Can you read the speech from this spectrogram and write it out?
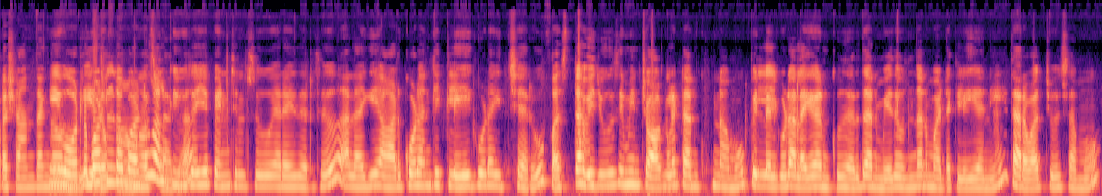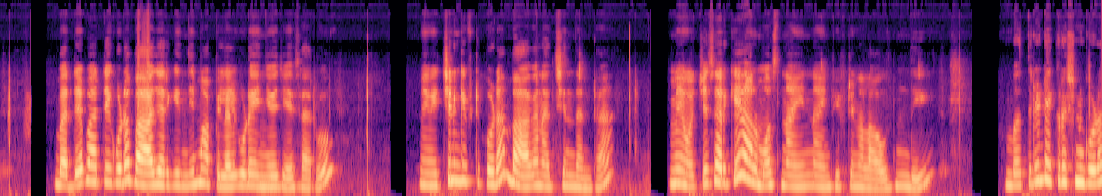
ప్రశాంతంగా ఈ వాటర్ బాటిల్తో పాటు వాళ్ళకి యూజ్ అయ్యే పెన్సిల్స్ ఎరైజర్స్ అలాగే ఆడుకోవడానికి క్లే కూడా ఇచ్చారు. ఫస్ట్ అవి చూసి మేము చాక్లెట్ అనుకున్నాము పిల్లలు కూడా అలాగే అనుకున్నారు. దాని మీద ఉందన్నమాట క్లే అని. తర్వాత చూసాము. బర్త్డే పార్టీ కూడా బాగా జరిగింది. మా పిల్లలు కూడా ఎంజాయ్ చేశారు. మేము ఇచ్చిన గిఫ్ట్ కూడా బాగా నచ్చిందంట. మేము వచ్చేసరికి ఆల్మోస్ట్ నైన్ నైన్ ఫిఫ్టీన్ అలా అవుతుంది. బర్త్డే డెకరేషన్ కూడా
